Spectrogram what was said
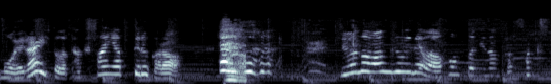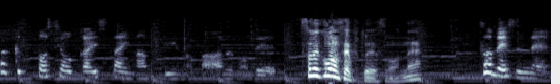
もう偉い人がたくさんやってるから、自分の番組では本当になんかサクサクっと紹介したいなっていうのがあるので、それコンセプトですもんね。そうですね。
